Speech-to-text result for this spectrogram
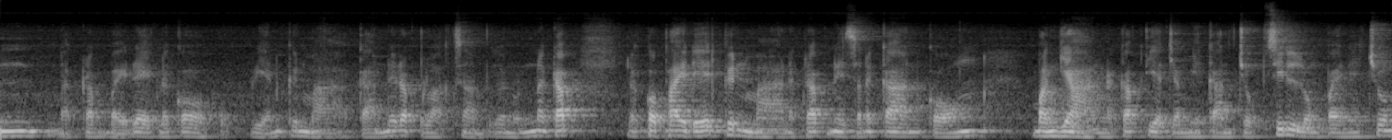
นนะครับใบแรกแล้วก็หกเหรียญขึ้นมา การได้รับหลักสนับสนุนนะครับ แล้วก็ไพ่เดทขึ้นมานะครับในสถานการณ์ของบางอย่างนะครับที่อาจจะมีการจบสิ้นลงไปในช่วง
